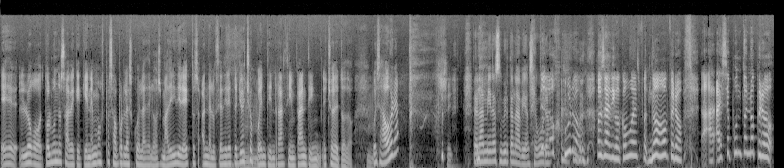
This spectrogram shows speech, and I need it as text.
Eh, luego, todo el mundo sabe que quien hemos pasado por la escuela de los Madrid directos, Andalucía directos, yo he hecho puenting, racing, panting, he hecho de todo. Pues ahora, Sí. Te da miedo subirte a un avión, seguro. te lo juro. O sea, digo, ¿cómo es? No, pero a, a ese punto no, pero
